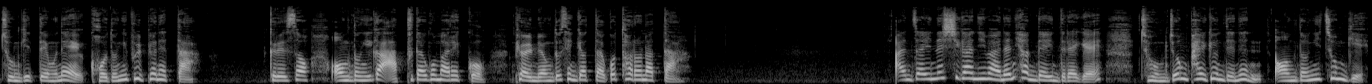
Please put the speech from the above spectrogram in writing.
종기 때문에 거동이 불편했다. 그래서 엉덩이가 아프다고 말했고 별명도 생겼다고 털어놨다. 앉아있는 시간이 많은 현대인들에게 종종 발견되는 엉덩이 종기.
